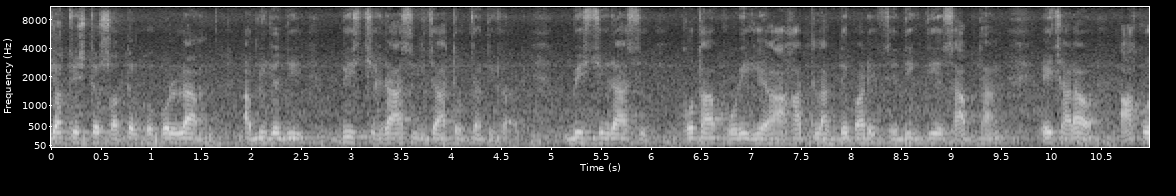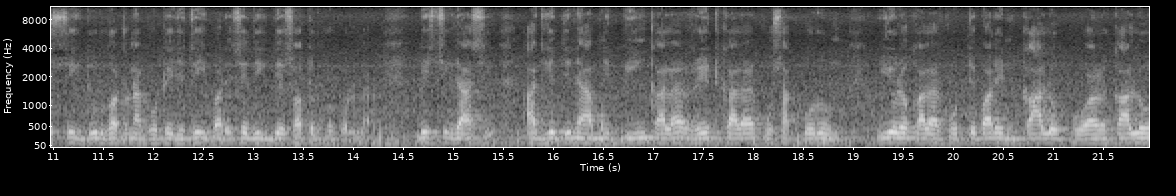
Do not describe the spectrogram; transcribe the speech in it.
যথেষ্ট সতর্ক করলাম। আপনি যদি বৃশ্চিক রাশির জাতক জাতিকার বৃশ্চিক রাশি। কোথাও পড়ে গিয়ে আঘাত লাগতে পারে, সেদিক দিয়ে সাবধান। এছাড়াও আকস্মিক দুর্ঘটনা ঘটে যেতেই পারে, সেদিক দিয়ে সতর্ক করলাম। বৃশ্চিক রাশি, আজকের দিনে আপনি পিঙ্ক কালার রেড কালার পোশাক পরুন। ইয়েলো কালার পরতে পারেন, কালো কালো,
